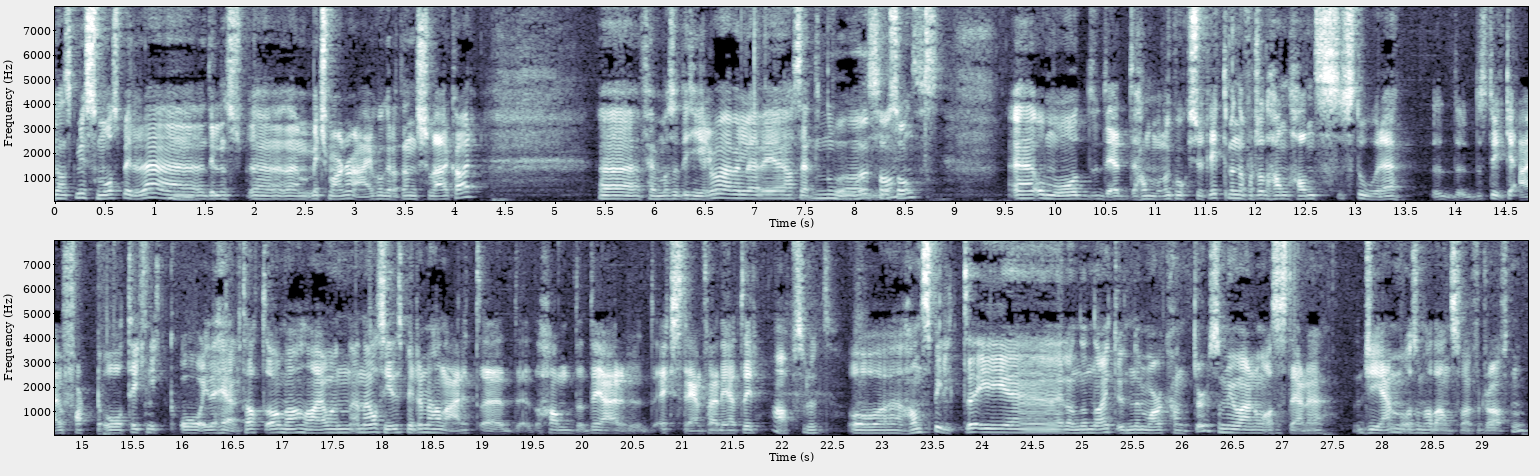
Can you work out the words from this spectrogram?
ganske mye små spillere. Eh, Dylan, Mitch Marner er jo akkurat en svær kar. Eh, 75 kilo er vel det vi har sett. på Noe noe sånt. sånt. Eh, og må, det, han må nok vokse ut litt, men det fortsatt han, hans store styrke er jo fart og teknikk og i det hele tatt. Og han er jo en, en allsidig spiller, men han er et, eh, han, det er ekstremferdigheter. Absolutt. Og eh, han spilte i eh, London Night under Mark Hunter, som jo er nå assisterende GM, og som hadde ansvar for draften.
